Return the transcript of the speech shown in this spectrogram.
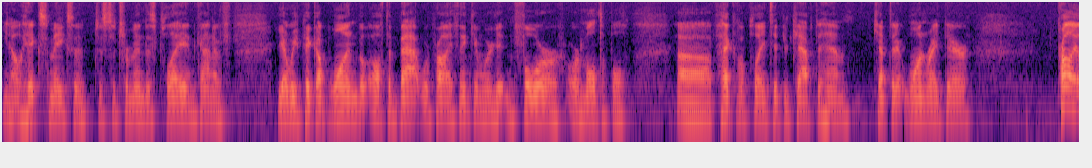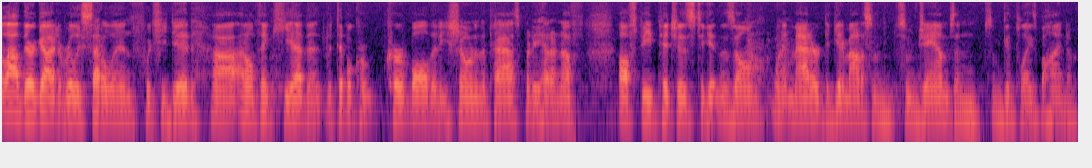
you know, Hicks makes a just a tremendous play and kind of, yeah, we pick up one, but off the bat, we're probably thinking we're getting four or, or multiple. Uh, heck of a play. Tip your cap to him. Kept it at one right there. Probably allowed their guy to really settle in, which he did. Uh, I don't think he had the, the typical curveball that he's shown in the past, but he had enough off-speed pitches to get in the zone when it mattered to get him out of some some jams and some good plays behind him.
